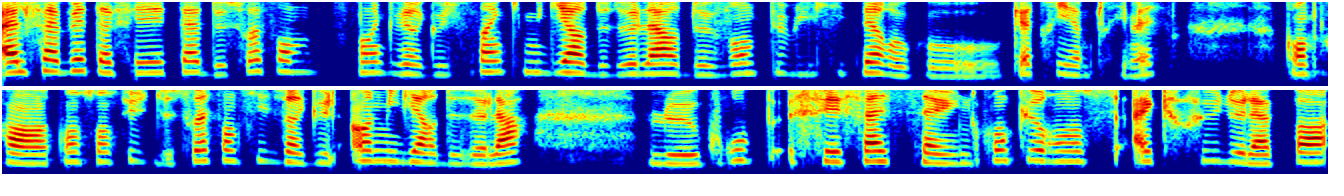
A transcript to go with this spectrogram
Alphabet a fait état de 65,5 milliards de dollars de ventes publicitaires au, quatrième trimestre, contre un consensus de 66,1 milliards de dollars. Le groupe fait face à une concurrence accrue de la, part,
